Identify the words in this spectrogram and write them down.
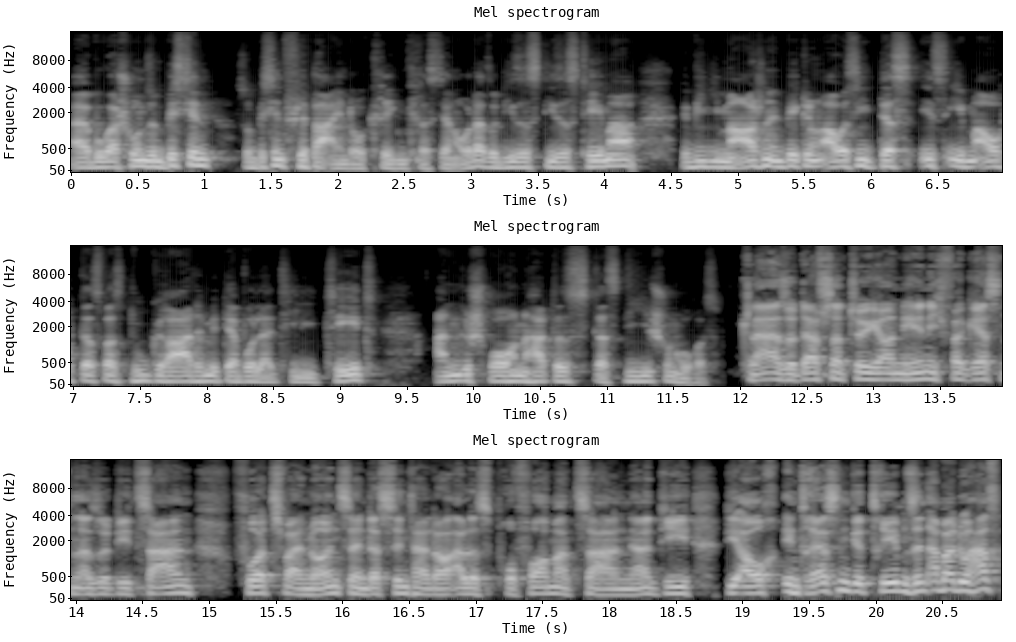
äh, wo wir schon so ein bisschen, so ein bisschen Flipper-Eindruck kriegen, Christian, oder? So dieses, dieses Thema, wie die Margenentwicklung aussieht, das ist eben auch das, was du gerade mit der Volatilität angesprochen hattest, dass die schon hoch ist. Klar, also darfst natürlich auch hier nicht vergessen, also die Zahlen vor 2019, das sind halt auch alles Proforma-Zahlen, ja, die, die auch interessengetrieben sind. Aber du hast,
